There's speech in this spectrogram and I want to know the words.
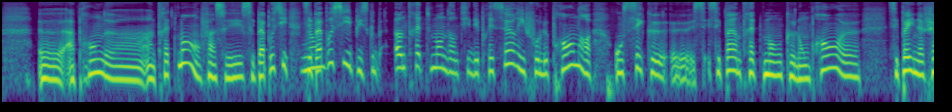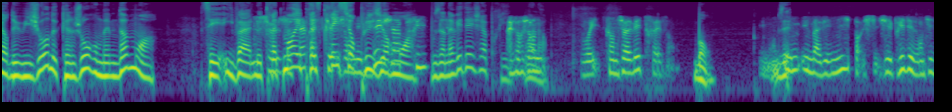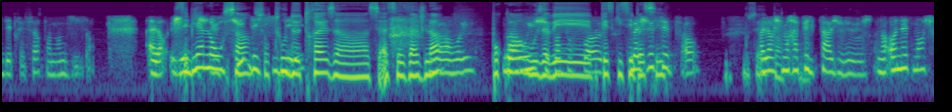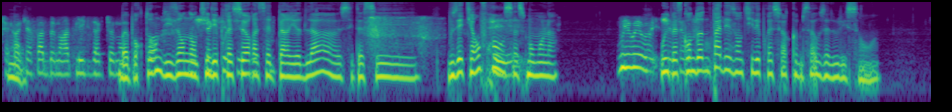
euh, à prendre un, un traitement. Enfin, c'est c'est pas possible. C'est pas possible puisque un traitement d'antidépresseur, il faut le prendre. On sait que euh, c'est pas un traitement que l'on prend. Euh, c'est pas une affaire de huit jours, de 15 jours ou même d'un mois. C'est, il va, le Je- traitement je est prescrit sur plusieurs mois. pris. Vous en avez déjà pris. Alors, j'en- voilà. Oui, quand j'avais 13 ans. Bon, Vous ils m'avaient mis, j'ai pris des antidépresseurs pendant 10 ans. Alors, c'est bien long ça, surtout de 13 à, à ces âges-là. Ben oui. Pourquoi Bah oui, vous avez, qu'est-ce qui s'est Ben, passé Je sais pas. Alors, pas. je me rappelle pas. Je, je- non, honnêtement, je serais Bon. incapable de me rappeler exactement. Bah pourtant. 10 ans d'antidépresseurs à cette période-là, euh, c'est assez. Vous étiez en France à ce moment-là. Oui, oui, oui. Oui, parce qu'on ne donne France. pas des antidépresseurs comme ça aux adolescents. hein.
